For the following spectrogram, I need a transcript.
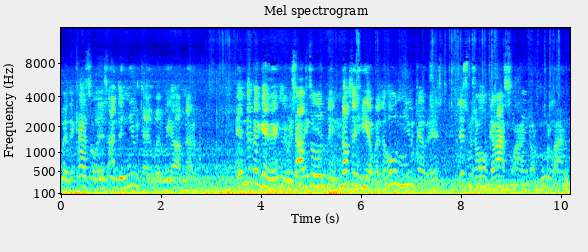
where the castle is and the new town where we are now. In the beginning, there was absolutely nothing here where the whole new town is. This was all grassland or moorland.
